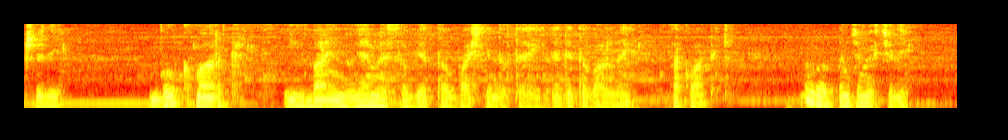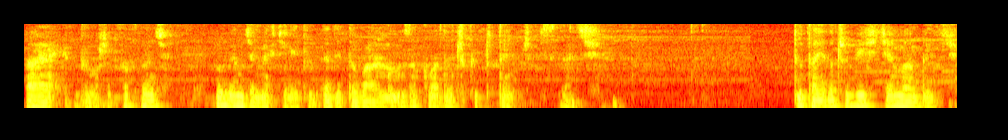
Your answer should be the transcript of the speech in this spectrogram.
czyli bookmark i zbindujemy sobie to właśnie do tej edytowalnej zakładki. No bo będziemy chcieli, ach, tu muszę cofnąć, bo będziemy chcieli tą edytowalną zakładeczkę tutaj przypisać. Tutaj oczywiście ma być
